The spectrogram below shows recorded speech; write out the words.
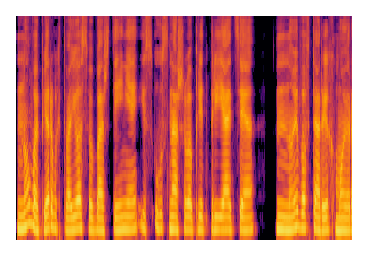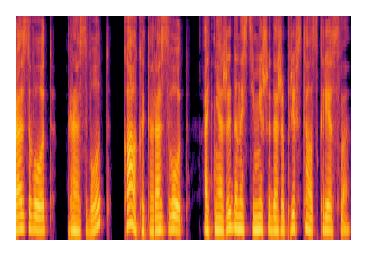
«Ну, во-первых, твое освобождение из уст нашего предприятия. Ну и, во-вторых, мой развод». «Развод? Как это развод?» От неожиданности Миша даже привстал с кресла.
